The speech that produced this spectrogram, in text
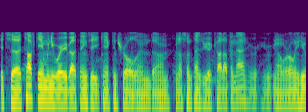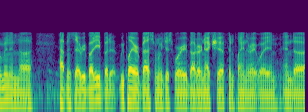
it's a tough game when you worry about things that you can't control. And um, you know sometimes we get caught up in that. We're, you know we're only human, and uh, happens to everybody. But uh, we play our best when we just worry about our next shift and playing the right way. And and uh,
